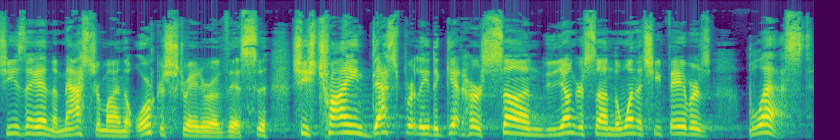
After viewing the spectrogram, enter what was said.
She's again the mastermind, the orchestrator of this. She's trying desperately to get her son, the younger son, the one that she favors, blessed.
